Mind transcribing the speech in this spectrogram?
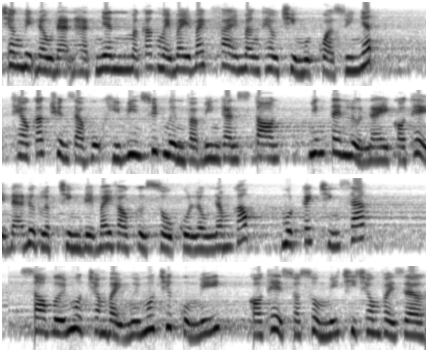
trang bị đầu đạn hạt nhân mà các máy bay Backfire mang theo chỉ một quả duy nhất. Theo các chuyên gia vũ khí Bin Sweetman và Bin Gunston, những tên lửa này có thể đã được lập trình để bay vào cửa sổ của lồng năm góc, một cách chính xác. So với 171 chiếc của Mỹ, có thể xóa sổ Mỹ chỉ trong vài giờ.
